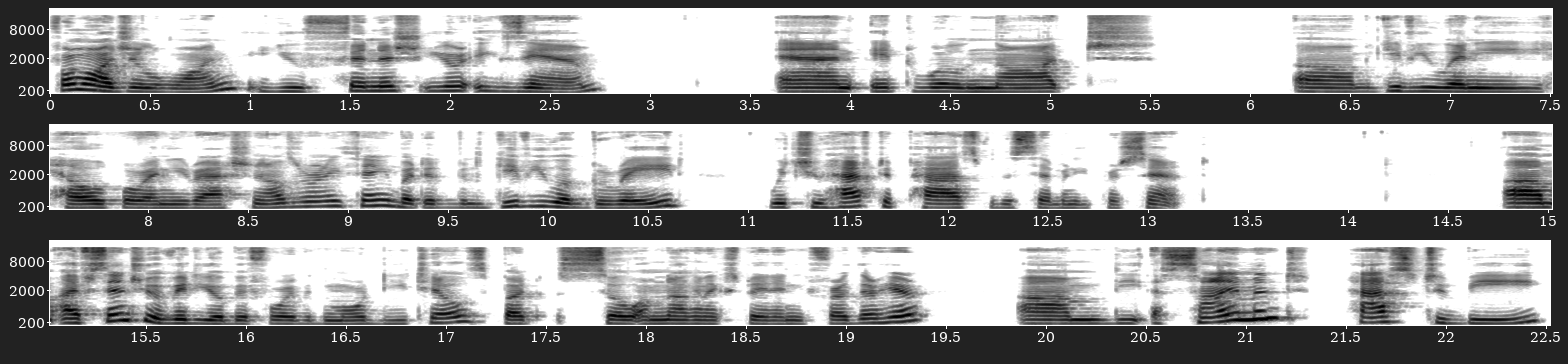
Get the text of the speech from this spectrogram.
for module 1 you finish your exam and it will not um, give you any help or any rationales or anything, but it will give you a grade which you have to pass with a 70%. Um, I've sent you a video before with more details, but so I'm not going to explain any further here. Um, the assignment has to be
